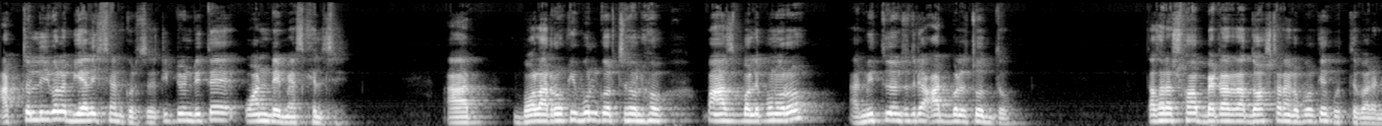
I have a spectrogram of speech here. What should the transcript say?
আটচল্লিশ বলে বিয়াল্লিশ রান করছে টি টোয়েন্টিতে ওয়ান ডে ম্যাচ খেলছে। আর বলার রকিবুল করছে হলো পাঁচ বলে পনেরো, আর মৃত্যুঞ্জয় চৌধুরী আট বলে চোদ্দ। তাছাড়া সব ব্যাটাররা দশ রানের ওপর কেউ করতে পারেন।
